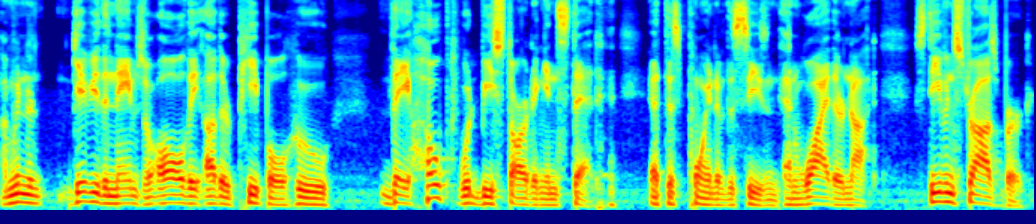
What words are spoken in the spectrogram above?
I'm going to give you the names of all the other people who they hoped would be starting instead at this point of the season and why they're not. Stephen Strasburg,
